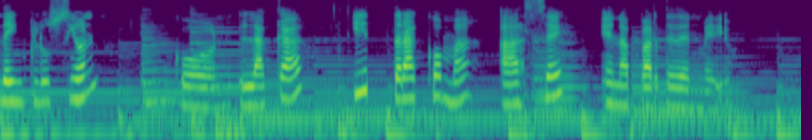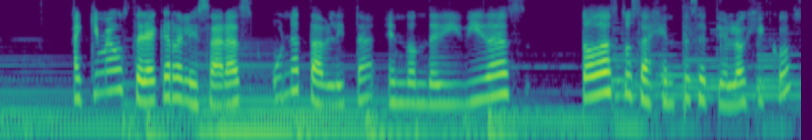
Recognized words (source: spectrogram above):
de inclusión con la K y tracoma AC en la parte del medio. Aquí me gustaría que realizaras una tablita en donde dividas todos tus agentes etiológicos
